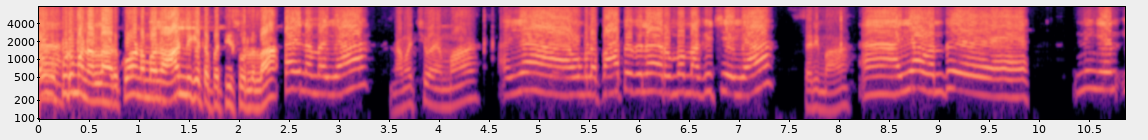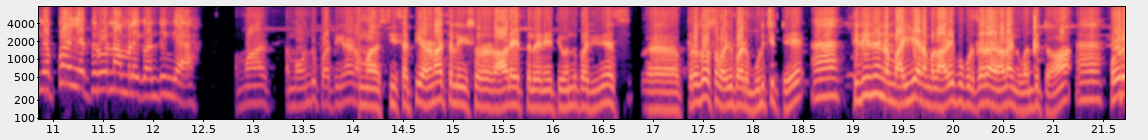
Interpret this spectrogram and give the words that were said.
அவங்க குடும்பம் நல்லா இருக்கும் நம்ம ஆன்மீகத்தை பத்தி சொல்லலாம். நம்ம ஐயா. நமச்சிவாயம்மா. ஐயா உங்களை பார்த்ததுல ரொம்ப மகிழ்ச்சி ஐயா. சரிம்மா. ஐயா வந்து நீங்க எப்ப ஐயா திருவண்ணாமலைக்கு வந்தீங்க? அம்மா நம்ம வந்து பாத்தீங்கன்னா நம்ம ஸ்ரீ சக்தி அருணாச்சலேஸ்வரர் ஆலயத்துல நேற்று வந்து பாத்தீங்கன்னா பிரதோஷ வழிபாடு முடிச்சிட்டு. திடீர்னு நம்ம ஐயா நம்மள அழைப்பு கொடுத்தாரு அதனால அங்க வந்துட்டோம். ஒரு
